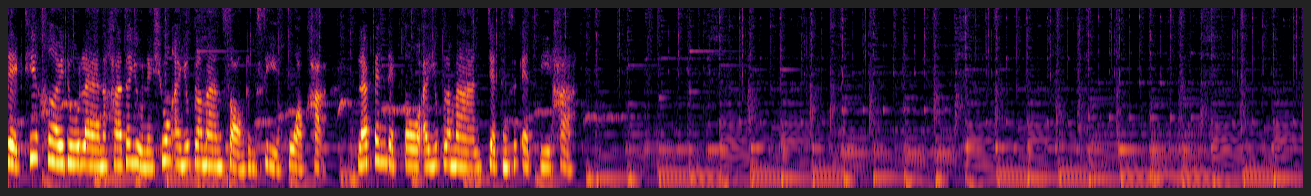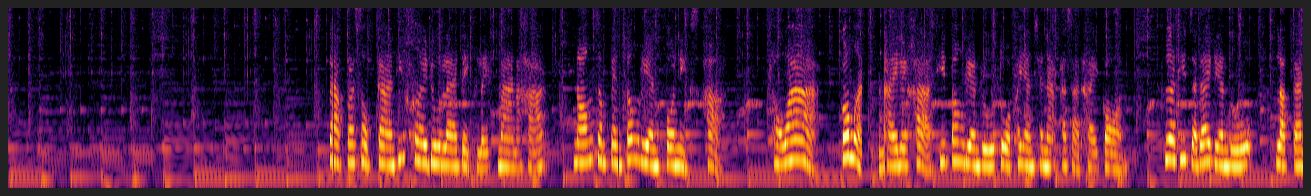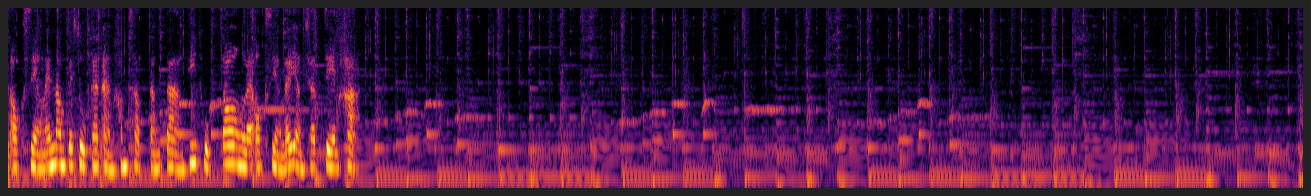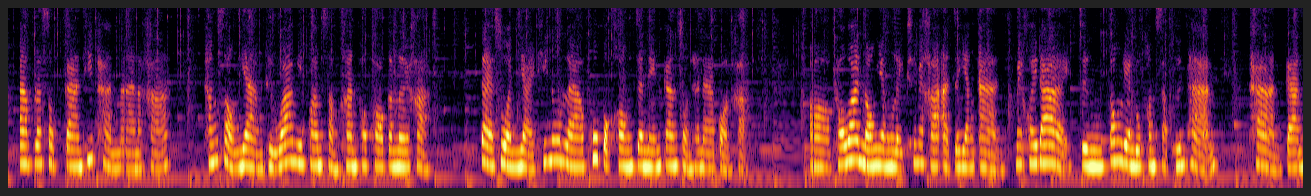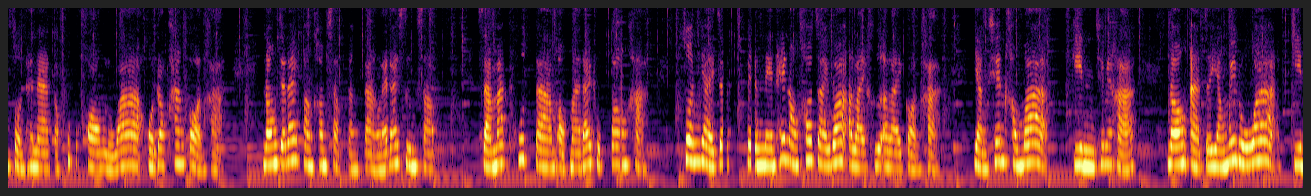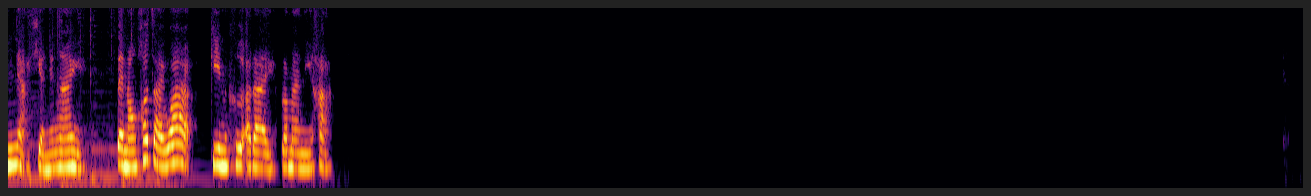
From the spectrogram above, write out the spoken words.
เด็กที่เคยดูแลนะคะ จะอยู่ในช่วงอายุประมาณ 2-4 ขวบค่ะ และเป็นเด็กโตอายุประมาณ 7-11 ปีค่ะ จากประสบการณ์ที่เคยดูแลเด็กเล็กมานะคะ น้องจำเป็นต้องเรียนโฟนิกส์ค่ะ เพราะว่าก็เหมือนไทยเลยค่ะ ที่ต้องเรียนรู้ตัวพยัญชนะภาษาไทยก่อน เพื่อที่จะได้เรียนรู้หลักการออกเสียงและนำไปสู่การอ่านคำศัพท์ต่างๆ ที่ถูกต้องและออกเสียงได้อย่างชัดเจนค่ะ ตามประสบการณ์ที่ผ่านมานะคะ ทั้งสองอย่างถือว่ามีความสำคัญพอๆกันเลยค่ะ แต่ส่วนใหญ่ที่นู่นแล้วผู้ปกครองจะเน้นการสนทนาก่อนค่ะเพราะว่าน้องยังเล็กใช่ไหมคะ อาจจะยังอ่านไม่ค่อยได้ จึงต้องเรียนรู้คำศัพท์พื้นฐาน ผ่านการสนทนากับผู้ปกครองหรือว่าคนรอบข้างก่อนค่ะ น้องจะได้ฟังคำศัพท์ต่างๆ และได้ซึมซับ สามารถพูดตามออกมาได้ถูกต้องค่ะ ส่วนใหญ่จะเป็นเน้นให้น้องเข้าใจว่าอะไรคืออะไรก่อนค่ะ อย่างเช่นคำว่า กินใช่ไหมคะ น้องอาจจะยังไม่รู้ว่ากินเนี่ยเขียนยังไง แต่น้องเข้าใจว่ากินคืออะไรประมาณนี้ค่ะ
